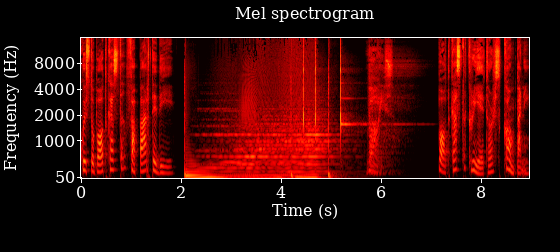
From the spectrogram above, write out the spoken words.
Questo podcast fa parte di Voice Podcast Creators Company.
